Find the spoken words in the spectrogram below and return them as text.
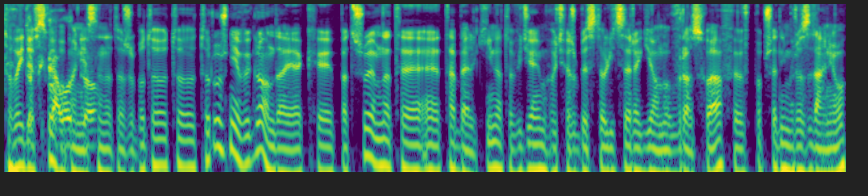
To wejdę w słowo, panie to... senatorze, bo to, to, to różnie wygląda. Jak e, patrzyłem na te e, tabelki, no to widziałem chociażby stolicę regionu Wrocław w poprzednim rozdaniu.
